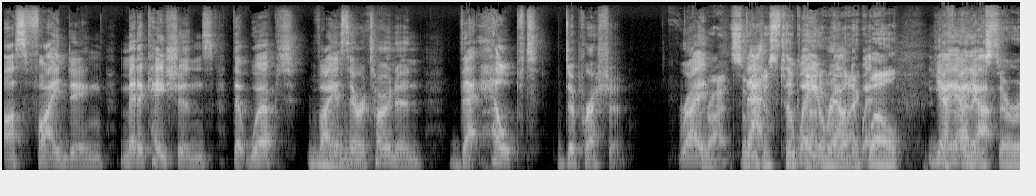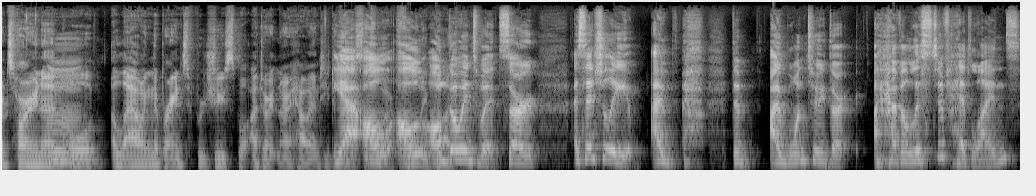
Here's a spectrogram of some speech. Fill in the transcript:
us finding medications that worked via Hmm. serotonin that helped depression, right? Right. So That's we just took the way that and around we're like, well, Yeah, yeah, adding yeah. Mm. serotonin or allowing the brain to produce more. I don't know how antidepressants yeah i'll work i'll i'll go into it so essentially i the i want to though i have a list of headlines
